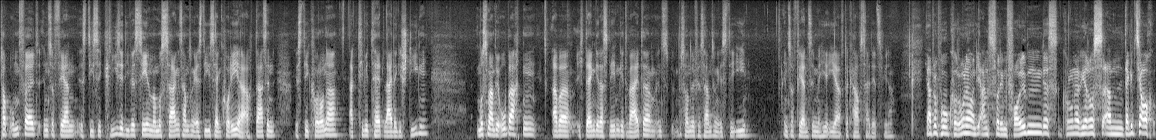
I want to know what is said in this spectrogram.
Top-Umfeld. Insofern ist diese Krise, die wir sehen, man muss sagen, Samsung SD ist ja in Korea. Auch da sind, ist die Corona-Aktivität leider gestiegen. Muss man beobachten. Aber ich denke, das Leben geht weiter, insbesondere für Samsung SDI. Insofern sind wir hier eher auf der Kaufseite jetzt wieder. Ja, apropos Corona und die Angst vor den Folgen des Coronavirus, ähm, da gibt es ja auch,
